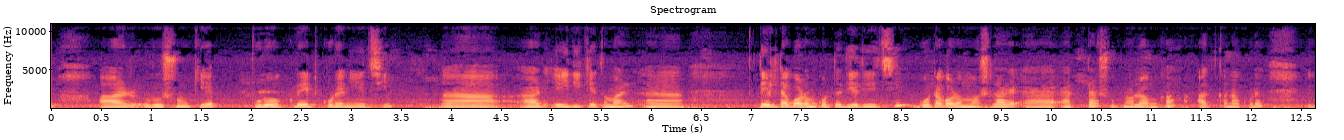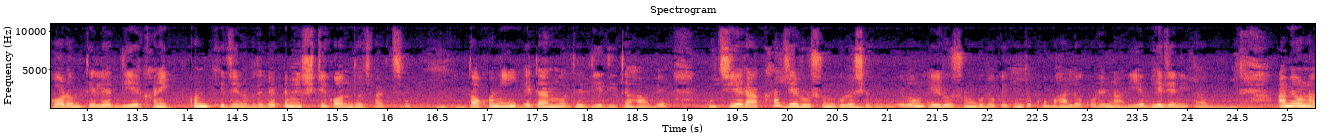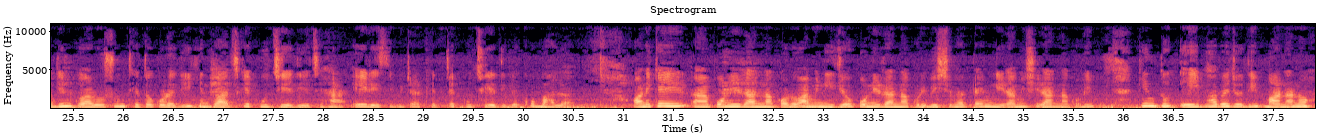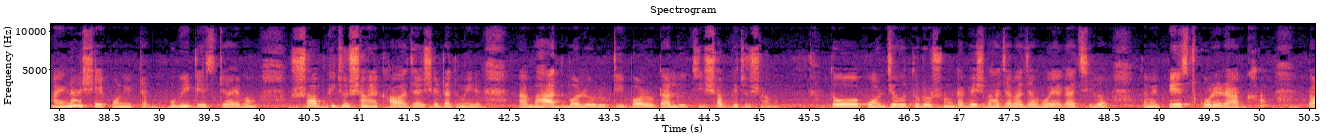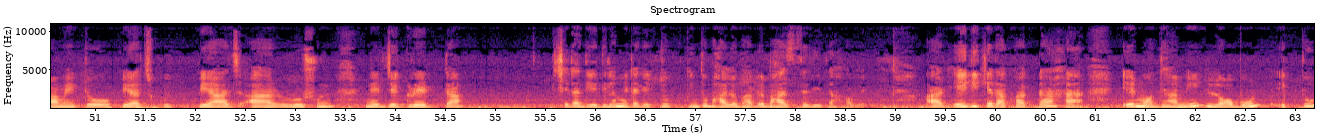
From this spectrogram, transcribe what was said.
আর রসুনকে পুরো গ্রেড করে নিয়েছি। আর এই দিকে তোমার তেলটা গরম করতে দিয়ে দিয়েছি, গোটা গরম মশলার একটা শুকনো লঙ্কা আধখানা করে গরম তেলে দিয়ে খানিকক্ষণ ভেজে নেব। দেখবে একটা মিষ্টি গন্ধ ছাড়ছে। তখনই এটার মধ্যে দিয়ে দিতে হবে কুচিয়ে রাখা যে রসুনগুলো সেগুলো এবং এই রসুনগুলোকে কিন্তু খুব ভালো করে নাড়িয়ে ভেজে নিতে হবে। আমি অন্যদিন রসুন থেতো করে দিই, কিন্তু আজকে কুচিয়ে দিয়েছি। হ্যাঁ এই রেসিপিটার ক্ষেত্রে কুচিয়ে দিলে খুব ভালো হয়। অনেকেই পনির রান্না করো, আমি নিজেও পনির রান্না করি, বেশিরভাগ টাইম নিরামিষই রান্না করি। কিন্তু এইভাবে যদি বানানো হয় না, সেই পনিরটা খুবই টেস্টি হয় এবং সব কিছুর সঙ্গে খাওয়া যায়। সেটা তুমি ভাত বলো, রুটি, পরোটা, লুচি সব কিছুর সঙ্গে। তো যেহেতু রসুনটা বেশ ভাজা ভাজা হয়ে গেছিল, তো আমি পেস্ট করে রাখা। টমেটো পেঁয়াজ পেঁয়াজ আর রসুনের যে গ্রেডটা সেটা দিয়ে দিলাম। এটাকে একটু কিন্তু ভালোভাবে ভাজতে দিতে হবে। আর এই দিকে দেখো একটা হ্যাঁ এর মধ্যে আমি লবণ, একটু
